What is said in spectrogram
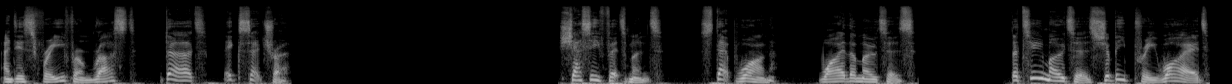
and is free from rust, dirt, etc. Chassis fitment. Step 1. Wire the motors. The two motors should be pre-wired,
